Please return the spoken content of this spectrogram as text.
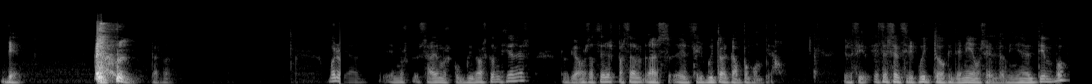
Bien. Perdón. Bueno, ya sabemos cumplir las condiciones, lo que vamos a hacer es pasar el circuito al campo complejo. Es decir, este es el circuito que teníamos en el dominio del tiempo,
